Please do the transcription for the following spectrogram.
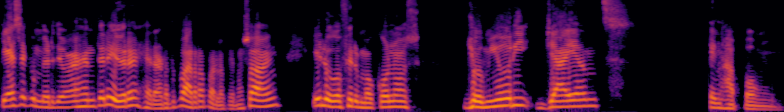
que se convirtió en agente libre, Gerardo Parra, para los que no saben, y luego firmó con los Yomiuri Giants en Japón.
